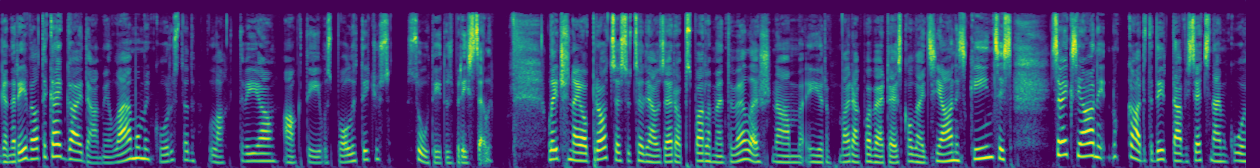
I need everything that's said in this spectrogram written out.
gan arī vēl tikai gaidāmie lēmumi, kurus tad Latvijā aktīvus politiķus sūtīt uz Briseli. Līdzinējo procesu ceļā uz Eiropas parlamenta vēlēšanām ir vairāk pavērtējis kolēģis Jānis Kīncis. Sveiks, Jāni! Nu, kādi tad ir tavi secinājumi, ko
